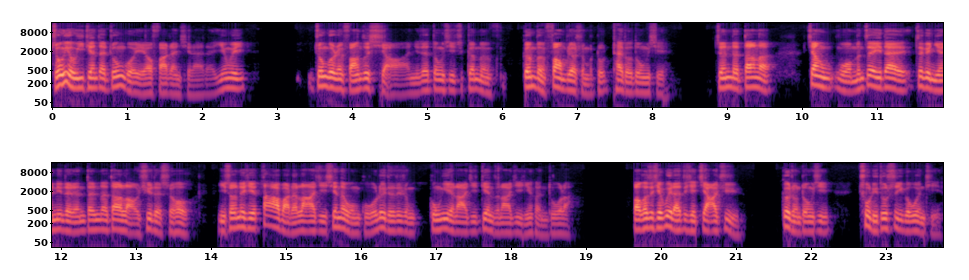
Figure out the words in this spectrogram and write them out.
总有一天在中国也要发展起来的，因为中国人房子小啊，你这东西是根本根本放不了什么多太多东西。真的，当了像我们这一代这个年龄的人，真的到老去的时候，你说那些大把的垃圾，现在我们国内的这种工业垃圾、电子垃圾已经很多了，包括这些未来这些家具，各种东西处理都是一个问题。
